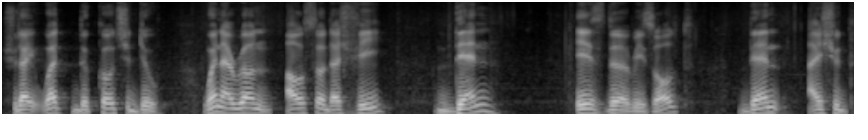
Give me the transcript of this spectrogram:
should I? What the code should do? When I run also dash v, then is the result. Then I should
